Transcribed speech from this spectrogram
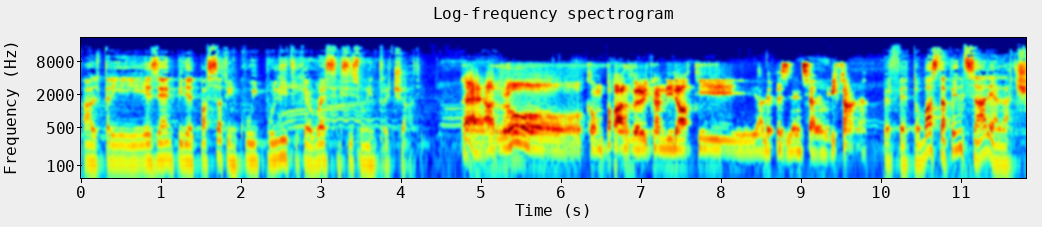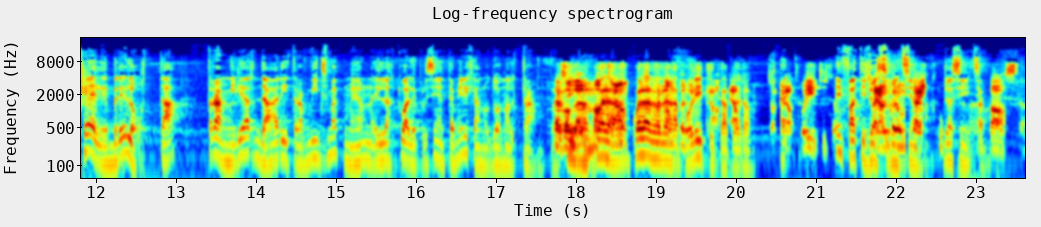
altri esempi del passato in cui politica e wrestling si sono intrecciati. Eh, a Raw comparvero i candidati alle presidenziali americane. Perfetto, basta pensare alla celebre lotta tra miliardari tra Vince McMahon e l'attuale presidente americano Donald Trump. Eh, Sì, vabbè, quella, Trump- quella non Trump è- politica, era- però. Non era politica. E infatti già Era si iniziava, tycoon. già si iniziava. Eh, basta.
